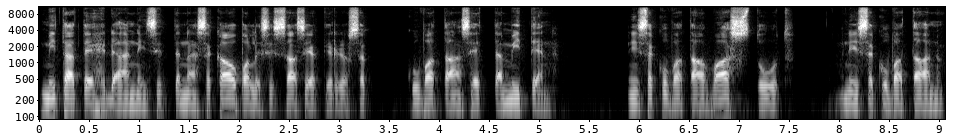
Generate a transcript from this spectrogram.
mitä tehdään, niin sitten näissä kaupallisissa asiakirjoissa kuvataan se, että miten. Niissä kuvataan vastuut, niissä kuvataan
